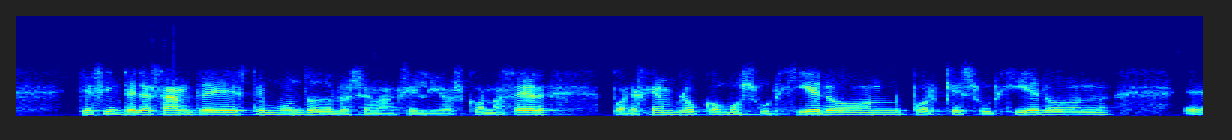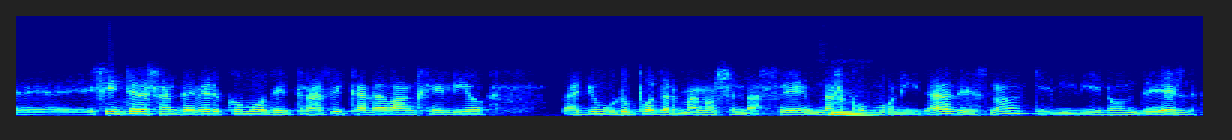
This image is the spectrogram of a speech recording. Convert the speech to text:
que es interesante este mundo de los evangelios, conocer, por ejemplo, cómo surgieron, por qué surgieron. Eh, es interesante ver cómo detrás de cada evangelio hay un grupo de hermanos en la fe, unas mm. comunidades ¿no? que vivieron de él,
